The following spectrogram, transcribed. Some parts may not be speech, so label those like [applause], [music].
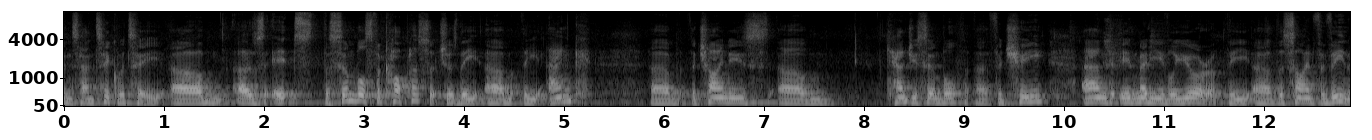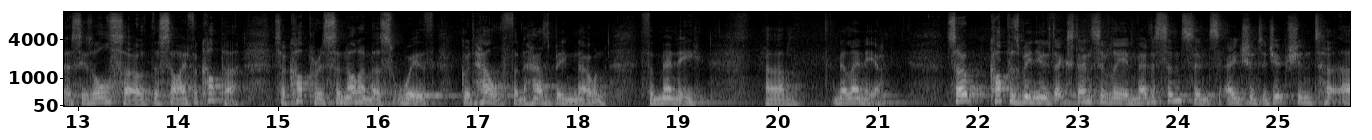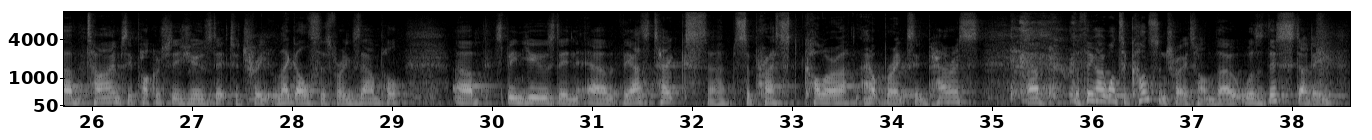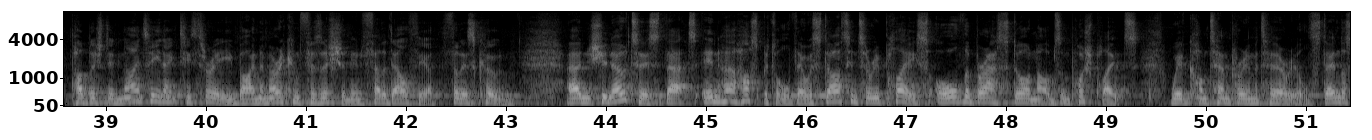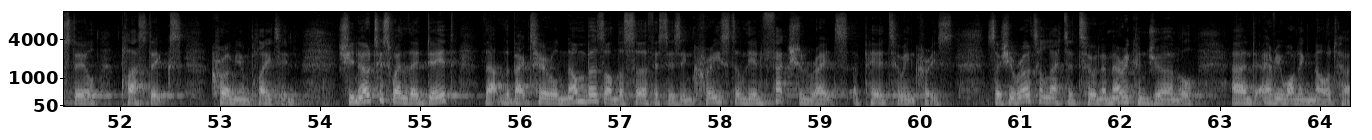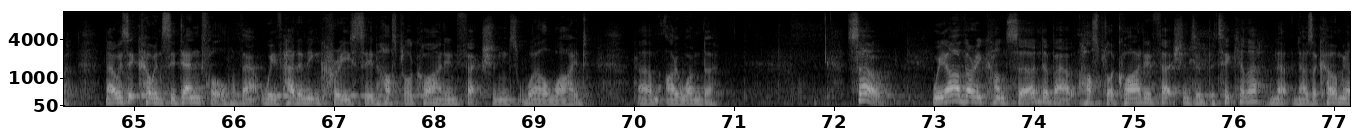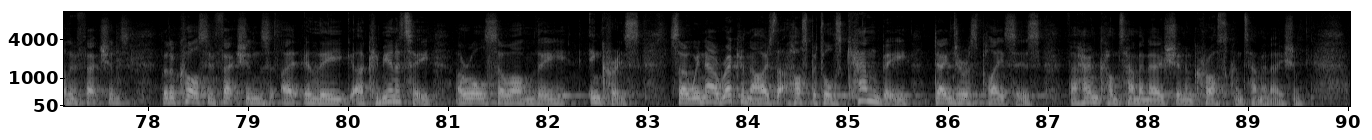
since antiquity um, as it's the symbols for copper, such as the, um, the Ankh, um, the Chinese um, kanji symbol uh, for Qi, and in medieval Europe, the, uh, the sign for Venus is also the sign for copper. So copper is synonymous with good health and has been known for many um, millennia. So copper's been used extensively in medicine since ancient Egyptian um, times. Hippocrates used it to treat leg ulcers, for example. Uh, it's been used in uh, the Aztecs, uh, suppressed cholera outbreaks in Paris. Um, the thing I want to concentrate on, though, was this study published in 1983 by an American physician in Philadelphia, Phyllis Kuhn. And she noticed that in her hospital, they were starting to replace all the brass doorknobs and push plates with contemporary materials, stainless steel, plastics, chromium plating. She noticed when they did that the bacterial numbers on the surfaces increased and the infection rates appeared to increase. So she wrote a letter to an American journal and everyone ignored her. Now, is it coincidental that we've had an increase in hospital acquired infections worldwide? Um, I wonder. So, we are very concerned about hospital acquired infections in particular, nosocomial infections. But of course, infections uh, in the uh, community are also on the increase. So we now recognize that hospitals can be dangerous places for hand contamination and cross contamination.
